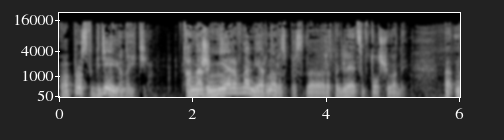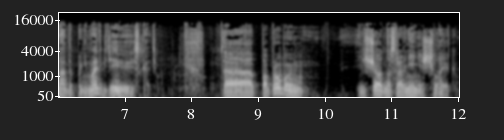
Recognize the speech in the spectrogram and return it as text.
вопрос, где ее найти? Она же неравномерно распределяется в толще воды. Надо понимать, где ее искать. Попробуем еще одно сравнение с человеком.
